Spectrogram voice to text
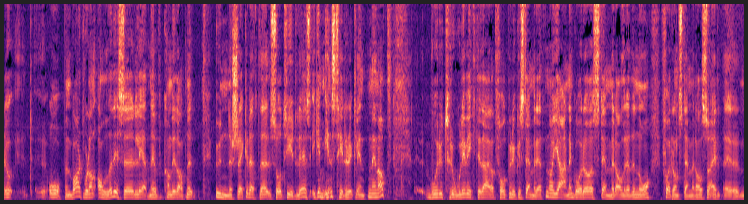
det jo åpenbart hvordan alle disse ledende kandidatene understreker dette så tydelig, ikke minst Hillary Clinton i natt hvor utrolig viktig det er at folk bruker stemmeretten, og gjerne går og stemmer allerede nå. Forhåndsstemmer altså eh,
